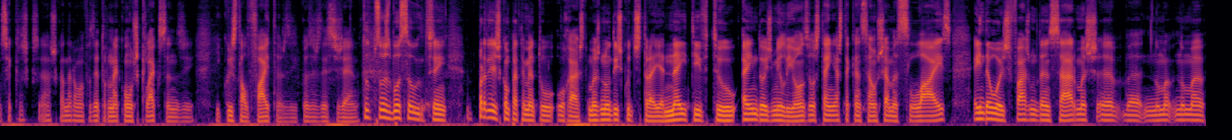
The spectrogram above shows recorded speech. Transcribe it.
sei que acho que- andaram a fazer turnê com os Claxons e, e Crystal Fighters e coisas desse género. Tudo pessoas de boa saúde. Sim, perdi-lhes completamente o, o rastro, mas no disco de estreia Native 2 em 2011 eles têm esta canção, chama-se Lies. Ainda hoje faz-me dançar, mas eh, numa, numa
